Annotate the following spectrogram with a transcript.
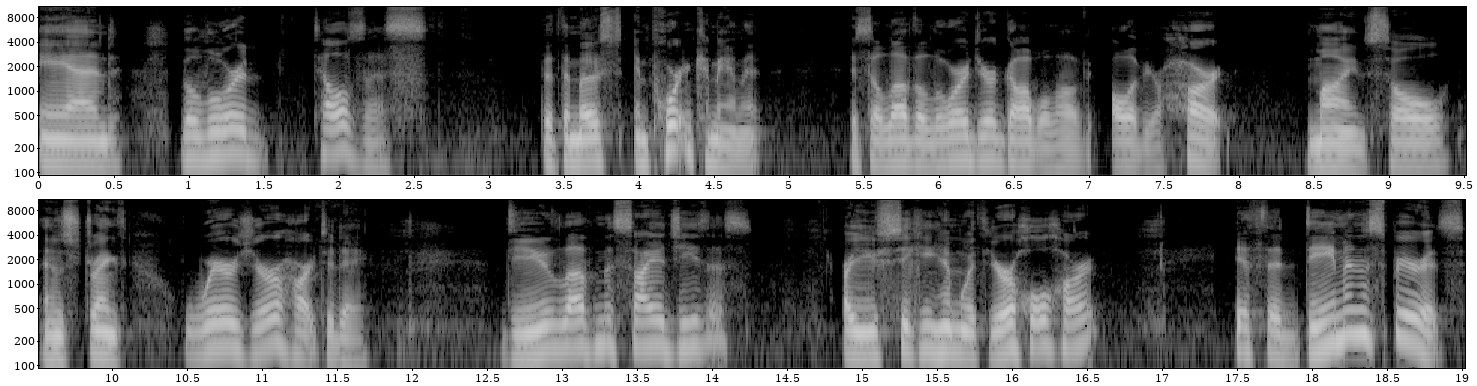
And the Lord tells us that the most important commandment is to love the Lord your God with all of your heart, mind, soul, and strength. Where's your heart today? Do you love Messiah Jesus? Are you seeking Him with your whole heart? If the demon spirits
